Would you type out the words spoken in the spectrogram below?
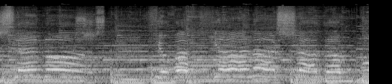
ξένος πιο βαθιά να σ' αγαπώ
